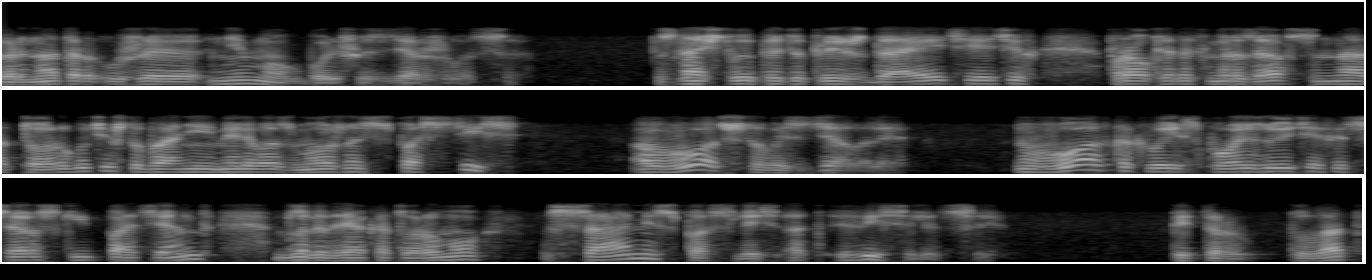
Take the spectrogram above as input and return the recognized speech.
Губернатор уже не мог больше сдерживаться. «Значит, вы предупреждаете этих проклятых мерзавцев на Торгуте, чтобы они имели возможность спастись? Вот что вы сделали!» Вот как вы используете офицерский патент, благодаря которому сами спаслись от виселицы. Питер Плат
